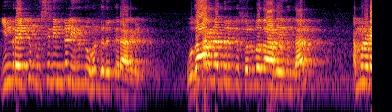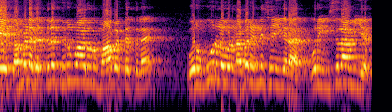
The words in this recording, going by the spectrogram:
இன்றைக்கு முஸ்லிம்கள் இருந்து கொண்டிருக்கிறார்கள். உதாரணத்திற்கு சொல்வதாக இருந்தால் நம்மளுடைய தமிழகத்தில் திருவாரூர் மாவட்டத்தில் ஒரு ஊர்ல ஒரு நபர் என்ன செய்கிறார்? ஒரு இஸ்லாமியர்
